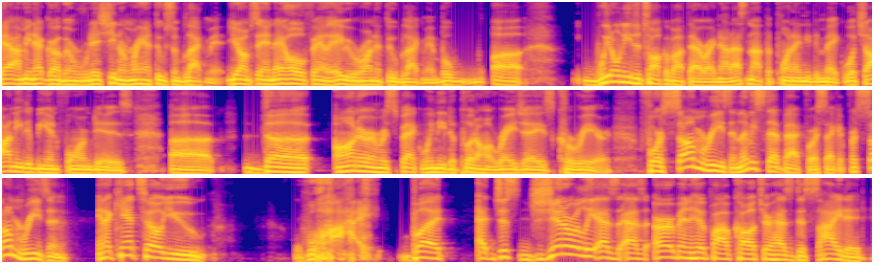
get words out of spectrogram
That, I mean, that girl been, she done ran through some black men, you know what I'm saying? They whole family, they be running through black men, but, uh, we don't need to talk about that right now. That's not the point I need to make. What y'all need to be informed is, uh, the, honor and respect we need to put on Ray J's career. For some reason, let me step back for a second. For some reason, and I can't tell you why, but just generally as as urban hip hop culture has decided,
